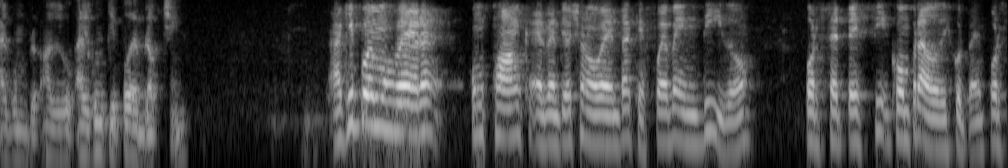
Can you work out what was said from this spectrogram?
algún, algún tipo de blockchain. Aquí podemos ver un punk, el 2890, que fue vendido por 700, comprado, disculpen, por,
